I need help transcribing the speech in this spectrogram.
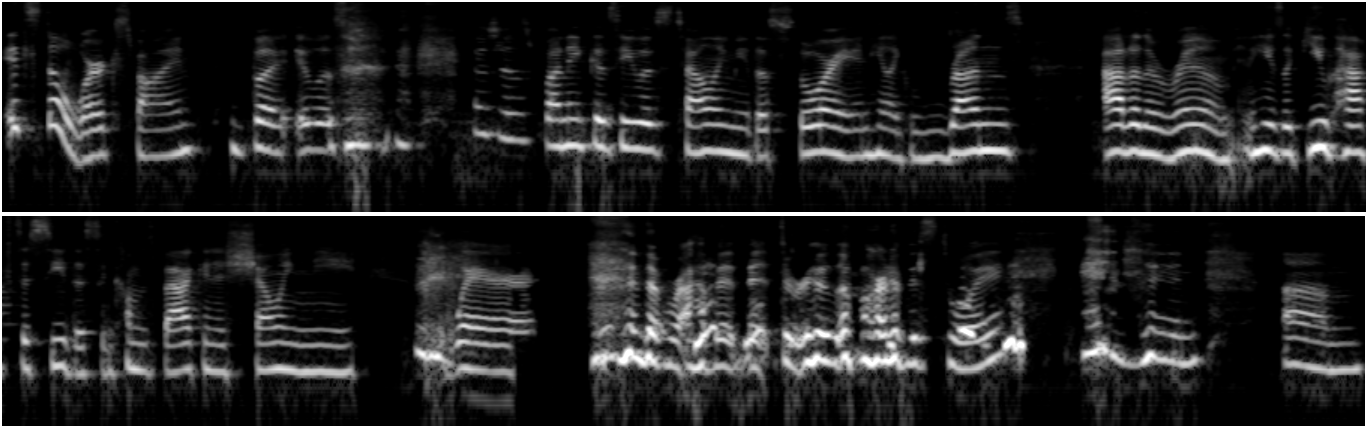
it still works fine, but it was it was just funny because he was telling me the story and he like runs out of the room and he's like, You have to see this, and comes back and is showing me where the rabbit bit through the part of his toy. And then um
